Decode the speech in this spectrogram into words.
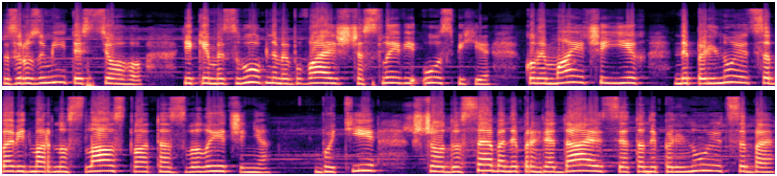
Зрозумійте з цього, якими згубними бувають щасливі успіхи, коли, маючи їх, не пильнують себе від марнославства та звеличення, бо ті, що до себе не приглядаються та не пильнують себе,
